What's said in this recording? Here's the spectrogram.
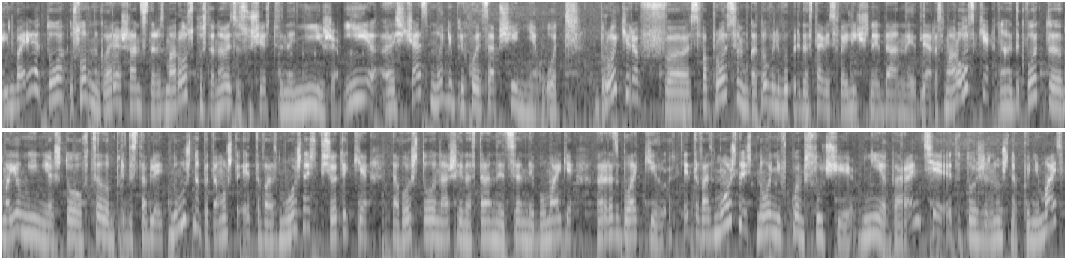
января, то, условно говоря, шанс на разморозку становится существенно ниже. И э, сейчас многим приходит сообщение от брокеров э, с вопросом, готовы ли вы предоставить свои личные данные для разморозки. Э, так вот, мое мнение, что в целом предоставлять нужно, потому что это возможность все-таки того, что наши иностранные ценные бумаги разблокируют. Это возможность, но ни в коем случае не гарантия, это тоже нужно понимать.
